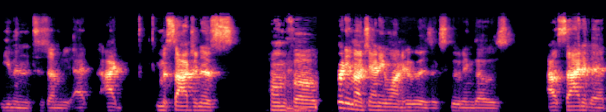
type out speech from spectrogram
even to some I, I misogynists homophobe pretty much anyone who is excluding those outside of it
